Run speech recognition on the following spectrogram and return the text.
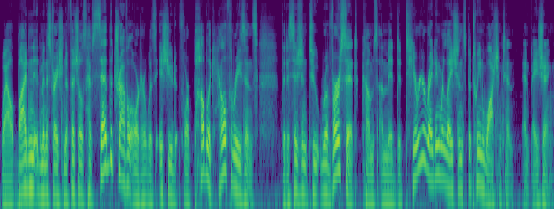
While Biden administration officials have said the travel order was issued for public health reasons, the decision to reverse it comes amid deteriorating relations between Washington and Beijing.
